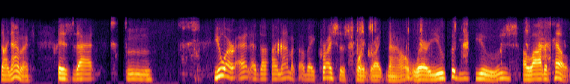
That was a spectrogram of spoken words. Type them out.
dynamic is that. Um, you are at a dynamic of a crisis point right now where you could use a lot of help.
